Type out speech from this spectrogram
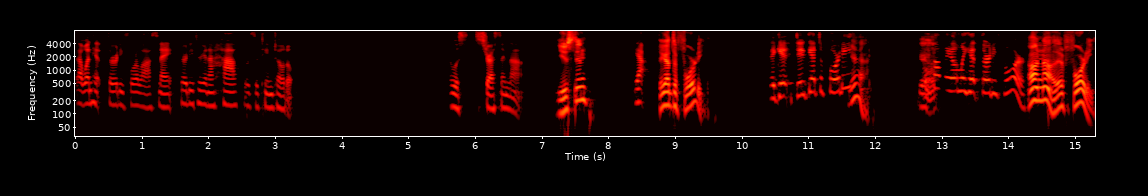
That one hit 34 last night. 33 and a half was the team total. I was stressing that. Houston, Yeah. they got to 40. They get did get to 40? Yeah. I thought they only hit 34. Oh no, they're 40.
